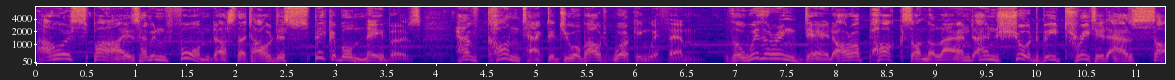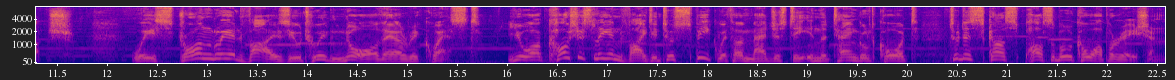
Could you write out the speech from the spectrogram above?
Our spies have informed us that our despicable neighbors have contacted you about working with them. The withering dead are a pox on the land and should be treated as such. We strongly advise you to ignore their request. You are cautiously invited to speak with Her Majesty in the Tangled Court to discuss possible cooperation.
